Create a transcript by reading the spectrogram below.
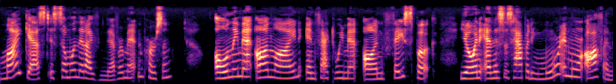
my guest is someone that I've never met in person, only met online. In fact, we met on Facebook, you know, and, and this is happening more and more often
